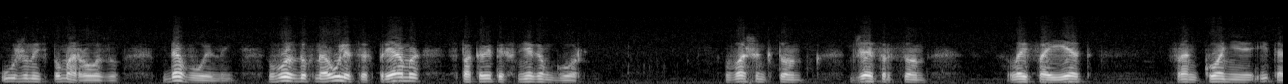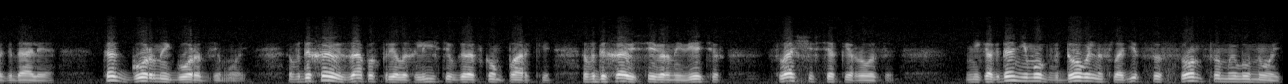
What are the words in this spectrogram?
ужинать по морозу, довольный. Воздух на улицах прямо с покрытых снегом гор. Вашингтон, Джефферсон, Лайфайет, Франкония и так далее, как горный город зимой. Вдыхаю запах прелых листьев в городском парке, вдыхаю северный ветер, слаще всякой розы. Никогда не мог вдоволь насладиться солнцем и луной,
